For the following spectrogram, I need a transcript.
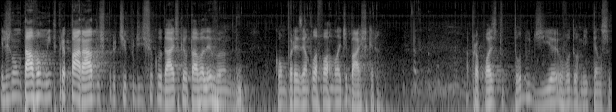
eles não estavam muito preparados para o tipo de dificuldade que eu estava levando como por exemplo a fórmula de Bhaskara. A propósito, todo dia eu vou dormir e penso,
